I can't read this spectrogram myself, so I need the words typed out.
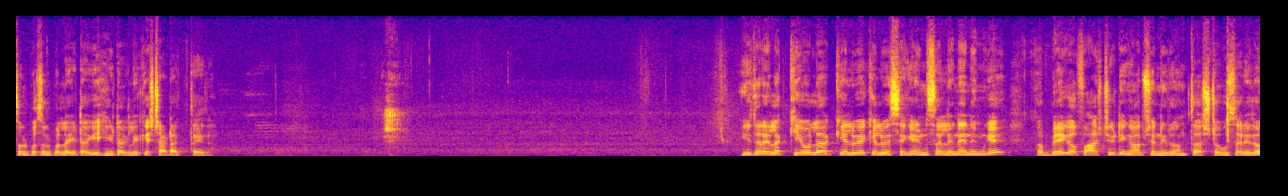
ಸ್ವಲ್ಪ ಸ್ವಲ್ಪ ಲೈಟಾಗಿ ಹೀಟ್ ಆಗಲಿಕ್ಕೆ ಸ್ಟಾರ್ಟ್ ಆಗ್ತಾ ಈ ಥರ ಎಲ್ಲ ಕೇವಲ ಕೆಲವೇ ಕೆಲವೇ ಸೆಕೆಂಡ್ಸಲ್ಲೇ ನಿಮಗೆ ಬೇಗ ಫಾಸ್ಟ್ ಹೀಟಿಂಗ್ ಆಪ್ಷನ್ ಇರುವಂಥ ಸ್ಟವ್ ಸರ್ ಇದು.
